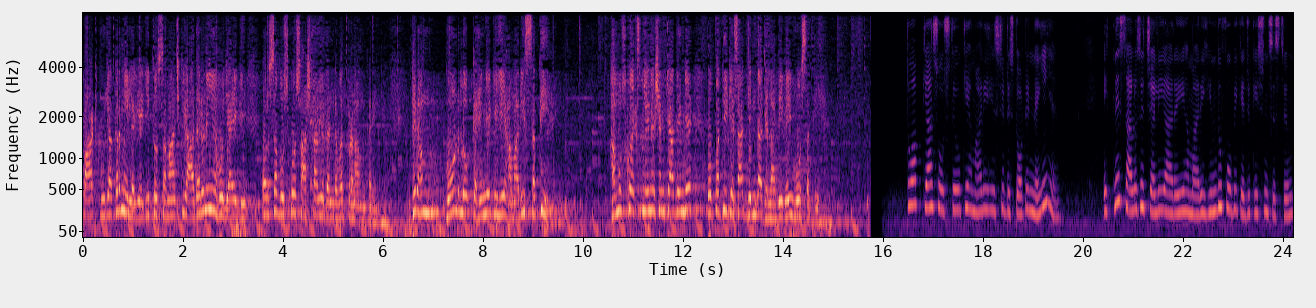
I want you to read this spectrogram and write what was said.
पाठ पूजा करने लगेगी तो समाज की आदरणीय हो जाएगी और सब उसको साष्टांग दंडवत प्रणाम करेंगे। फिर हम गोंड लोग कहेंगे कि ये हमारी सती है। हम उसको एक्सप्लेनेशन क्या देंगे? वो पति के साथ ज़िंदा जला दी गई, वो सती है। तो आप क्या सोचते हो कि हमारी हिस्ट्री डिस्टॉर्टेड नहीं है? इतने सालों से चली आ रही हमारी हिंदू फोबिक एजुकेशन सिस्टम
